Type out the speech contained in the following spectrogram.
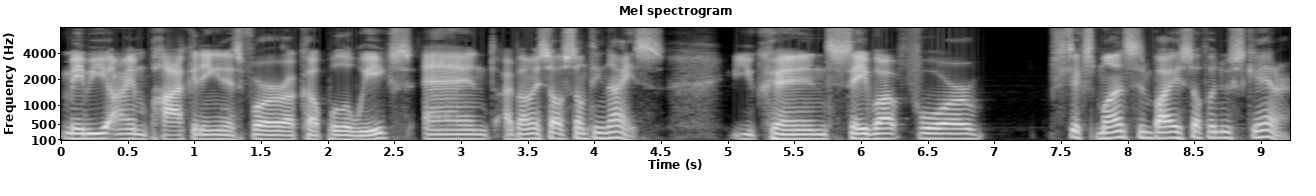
Maybe i'm pocketing this for a couple of weeks and i buy myself something nice you can save up for six months and buy yourself a new scanner.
